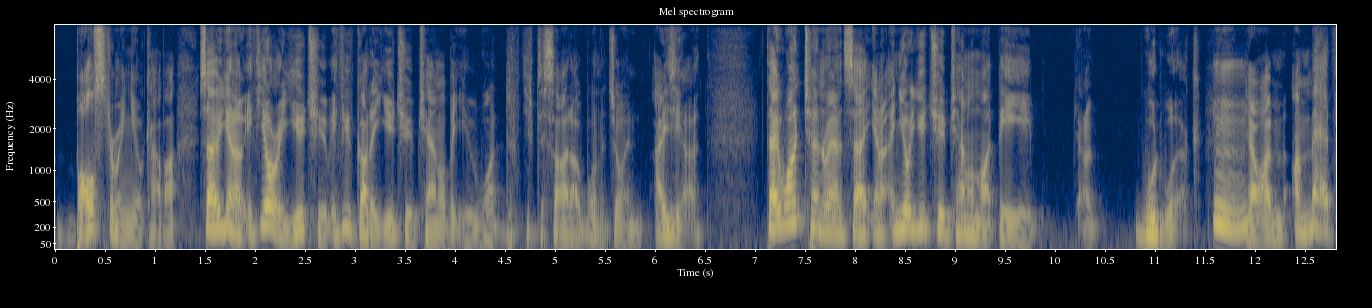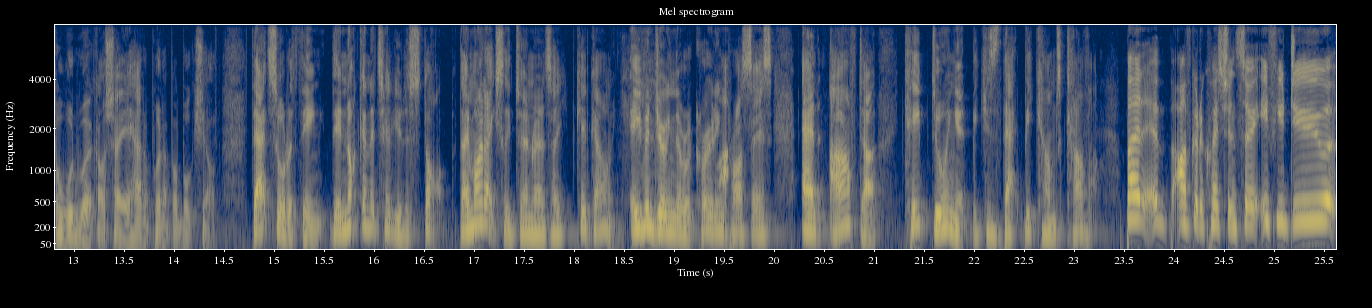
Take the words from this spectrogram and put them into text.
bolstering your cover. So, you know, if you're a YouTube, if you've got a YouTube channel, but you want, you decide I want to join ASIO, they won't turn around and say, you know, and your YouTube channel might be, you know, woodwork. You know, I'm, I'm mad for woodwork. I'll show you how to put up a bookshelf. That sort of thing. They're not going to tell you to stop. They might actually turn around and say, keep going. Even during the recruiting process and after, keep doing it because that becomes cover. But uh, I've got a question. So, if you do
